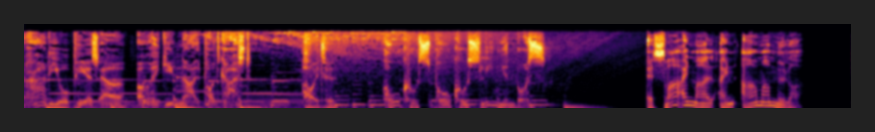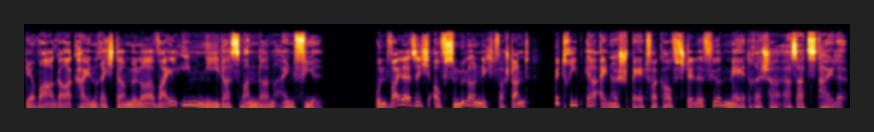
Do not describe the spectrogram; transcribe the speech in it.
Radio PSR Original Podcast. Heute Hokus Pokus Linienbus. Es war einmal ein armer Müller. Der war gar kein rechter Müller, weil ihm nie das Wandern einfiel. Und weil er sich aufs Müllern nicht verstand, betrieb er eine Spätverkaufsstelle für Mähdrescher-Ersatzteile.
